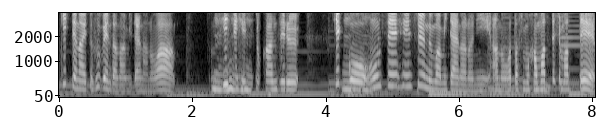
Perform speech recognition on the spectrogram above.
切ってないと不便だなみたいなのは、ひしひしと感じる。結うん構うん音声編集沼みたいなのに、あの私もハマってしまって、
